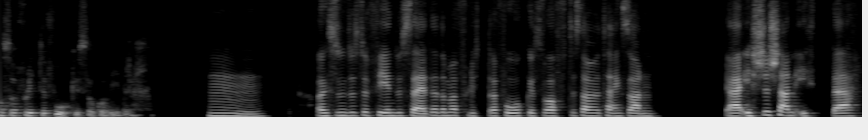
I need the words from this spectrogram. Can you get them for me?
og så flytte fokus og gå videre. Mm. Og jeg syns det er så fint du sier det, det med å flytte fokus. For ofte har vi tenkt sånn Ja, ikke kjenn etter,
